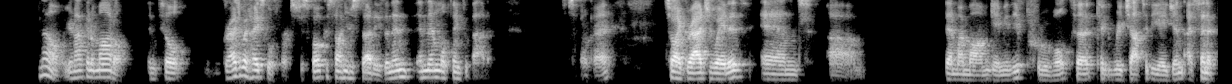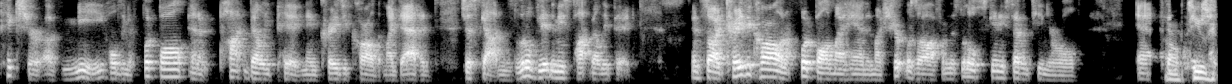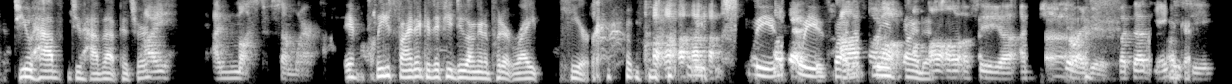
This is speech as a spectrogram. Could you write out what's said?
no, you're not going to model until graduate high school first. Just focus on your studies, and then and then we'll think about it. Okay. So I graduated, and um, then my mom gave me the approval to, to reach out to the agent. I sent a picture of me holding a football and a pot-belly pig named Crazy Carl that my dad had just gotten. This little Vietnamese pot-belly pig. And so I had Crazy Carl and a football in my hand, and my shirt was off. I'm this little skinny 17 year old. And oh, do you do you have do you have that picture? I I must somewhere. If please find it, because if you do, I'm going to put it right here. please, please, okay. please find uh, it. Please I'll, find I'll, it. I'll, I'll see. Uh, I'm sure I do. But the, the agency, okay.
